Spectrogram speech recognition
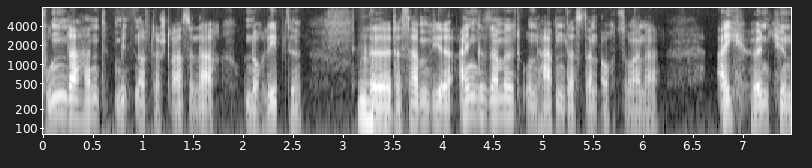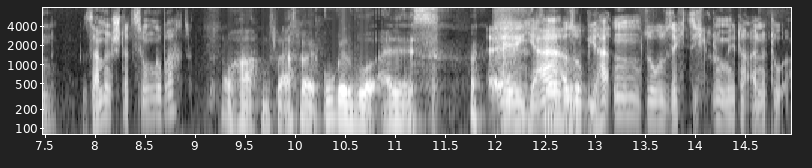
Wunderhand mitten auf der Straße lag und noch lebte. Mhm. Äh, das haben wir eingesammelt und haben das dann auch zu einer Eichhörnchen-Sammelstation gebracht. Oha, muss man erstmal googeln, wo eine ist. Äh, ja, also wir hatten so 60 Kilometer eine Tour.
